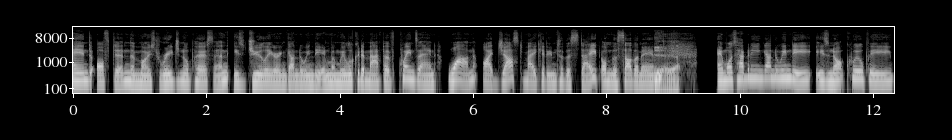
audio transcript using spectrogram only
and often the most regional person is Julia in Goondiwindi. And when we look at a map of Queensland, one, I just make it into the state on the southern end. Yeah, yeah. And what's happening in Goondiwindi is not Quilpie,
